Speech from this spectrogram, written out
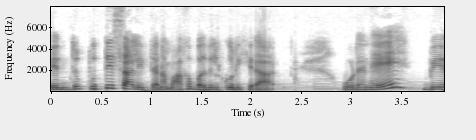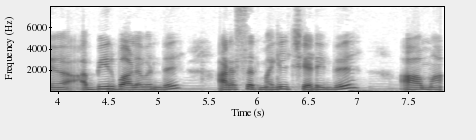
என்று புத்திசாலித்தனமாக பதில் கூறுகிறார். உடனே அபீர்பாலை வந்து அரசர் மகிழ்ச்சி அடைந்து ஆமா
